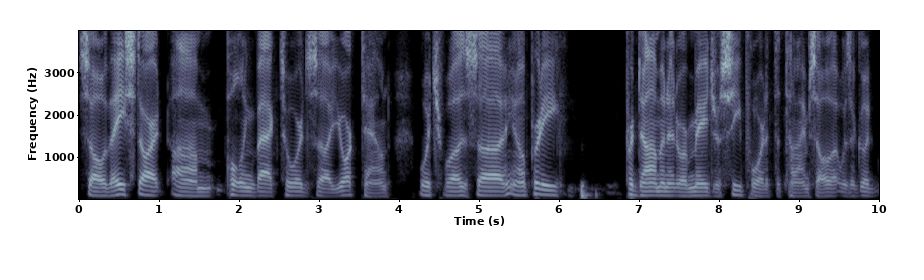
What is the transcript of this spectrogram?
So they start um, pulling back towards uh, Yorktown, which was uh, you know pretty predominant or major seaport at the time. So it was a good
